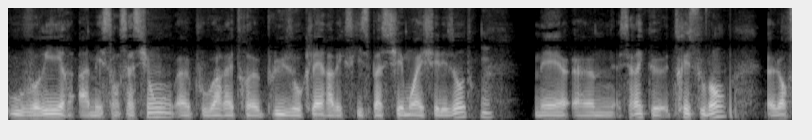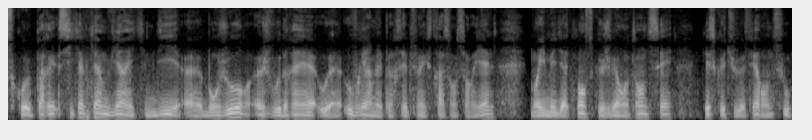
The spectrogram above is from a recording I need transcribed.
ouvrir à mes sensations, euh, pouvoir être plus au clair avec ce qui se passe chez moi et chez les autres. Mm. Mais euh, c'est vrai que très souvent, lorsque, si quelqu'un me vient et qui me dit bonjour, je voudrais ouvrir mes perceptions extrasensorielles, moi immédiatement, ce que je vais entendre, c'est qu'est-ce que tu veux faire en dessous?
